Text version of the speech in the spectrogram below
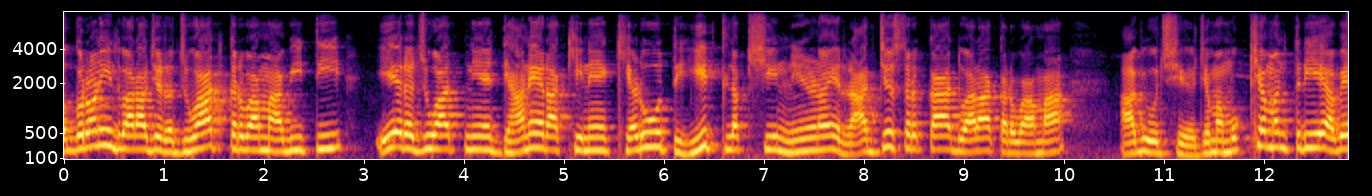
અગ્રણી દ્વારા જે રજૂઆત કરવામાં આવી હતી, એ રજૂઆતને ધ્યાને રાખીને ખેડૂત હિતલક્ષી નિર્ણય રાજ્ય સરકાર દ્વારા કરવામાં આવ્યો છે, જેમાં મુખ્યમંત્રીએ હવે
